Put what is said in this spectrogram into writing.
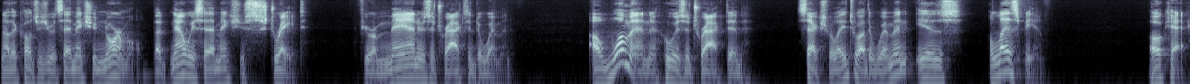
In other cultures, you would say it makes you normal. But now we say that makes you straight. If you're a man who's attracted to women, a woman who is attracted sexually to other women is a lesbian. Okay.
